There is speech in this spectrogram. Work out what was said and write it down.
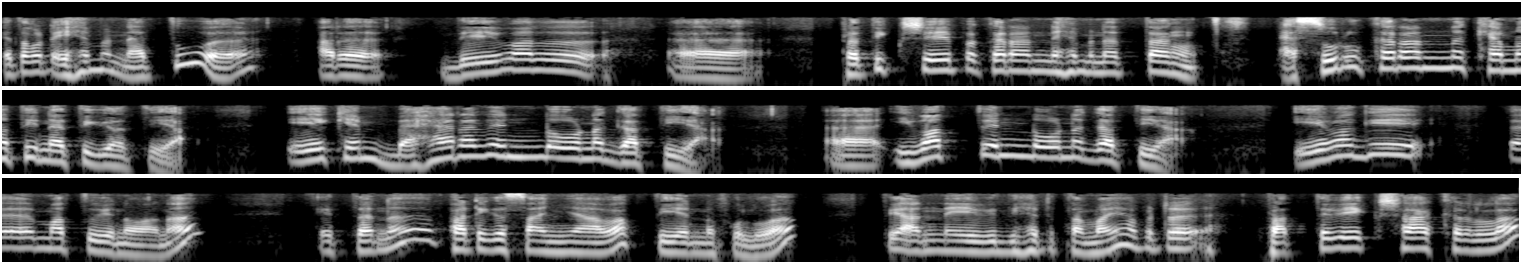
එතකොට එහෙම නැතුව අර දේවල් ප්‍රතික්ෂේප කරන්න එහෙම නැත්නම් ඇසුරු කරන්න කැමති නැති ගතිය. ඒකෙන් බැහැර වෙන්න ඕන ගතිය. ඉවත් වෙන්න ඕන ගතිය. ඒ වගේ මතුවෙනවා නම් එතන පටික සංඥාවක් තියෙන්න පුළුවන්. ඉතින් අන්න ඒ විදිහට තමයි අපිට ප්‍රත්‍යවේක්ෂා කරලා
